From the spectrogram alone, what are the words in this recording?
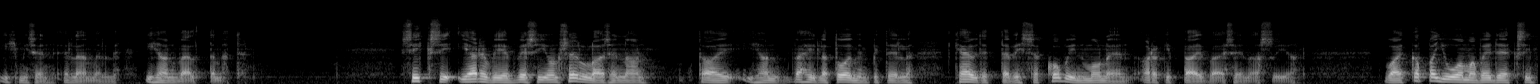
ihmisen elämälle, ihan välttämätön. Siksi järvien vesi on sellaisenaan tai ihan vähillä toimenpiteillä käytettävissä kovin moneen arkipäiväiseen asiaan. Vaikkapa juomavedeksi,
